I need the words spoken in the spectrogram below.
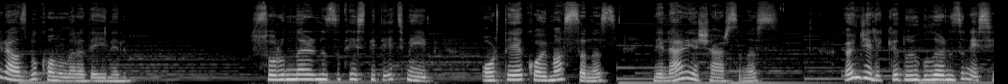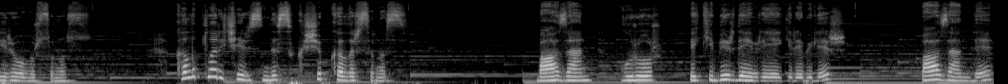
biraz bu konulara değinelim. Sorunlarınızı tespit etmeyip ortaya koymazsanız neler yaşarsınız? Öncelikle duygularınızın esiri olursunuz. Kalıplar içerisinde sıkışıp kalırsınız. Bazen gurur ve kibir devreye girebilir, bazen de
